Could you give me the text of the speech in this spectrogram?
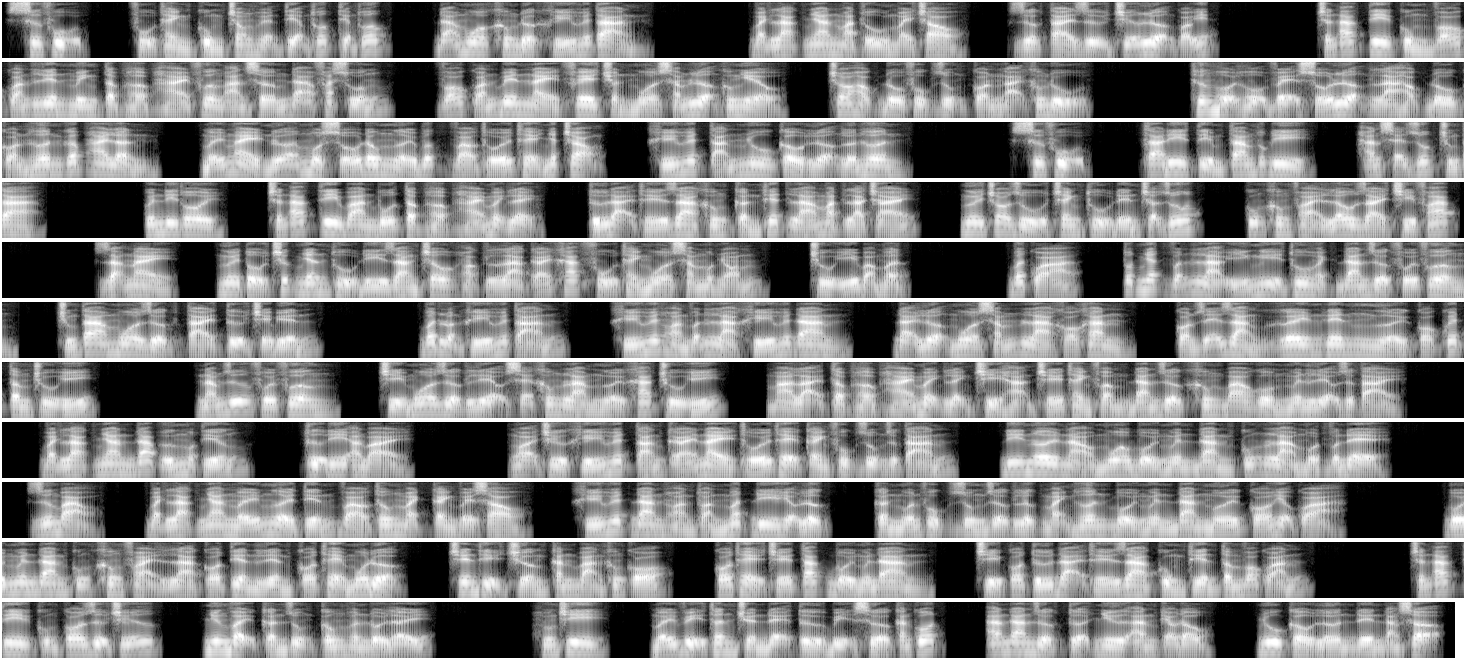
Sư phụ, phủ thành cùng trong huyện tiệm thuốc tiệm thuốc, đã mua không được khí huyết tản. Bạch lạc nhan mặt ủ mày trau dược tài dự trữ lượng có ít. Trấn ác ti cùng võ quán liên minh tập hợp hái phương án sớm đã phát xuống, võ quán bên này phê chuẩn mua sắm lượng không nhiều, cho học đồ phục dụng còn lại không đủ thương hội hộ vệ số lượng là học đồ còn hơn gấp hai lần, mấy ngày nữa một số đông người bước vào thối thể nhất trọng, khí huyết tán nhu cầu lượng lớn hơn. Sư phụ, ta đi tìm tam thúc đi, hắn sẽ giúp chúng ta. Quên đi thôi, trấn ác ti ban bố tập hợp hái mệnh lệnh, tứ đại thế gia không cần thiết lá mặt lá trái, ngươi cho dù tranh thủ đến trợ giúp, cũng không phải lâu dài chi pháp. Dạng này, ngươi tổ chức nhân thủ đi giang châu hoặc là cái khác phủ thành mua sắm một nhóm, chú ý bảo mật. Bất quá, tốt nhất vẫn là ý nghĩ thu hoạch đan dược phối phương, chúng ta mua dược tài tự chế biến. Bất luận khí huyết tán, khí huyết hoàn vẫn là khí huyết đan, đại lượng mua sắm là khó khăn còn dễ dàng gây nên người có quyết tâm chú ý. Nắm giữ phối phương, chỉ mua dược liệu sẽ không làm người khác chú ý, mà lại tập hợp hái mệnh lệnh chỉ hạn chế thành phẩm đan dược không bao gồm nguyên liệu dược tài. Bạch lạc nhan đáp ứng một tiếng, tự đi an bài. Ngoại trừ khí huyết tán cái này thối thể cảnh phục dụng dược tán, đi nơi nào mua bồi nguyên đan cũng là một vấn đề. Dương bảo, bạch lạc nhan mấy người tiến vào thông mạch cảnh về sau, khí huyết đan hoàn toàn mất đi hiệu lực, cần muốn phục dùng dược lực mạnh hơn bồi nguyên đan mới có hiệu quả. Bồi nguyên đan cũng không phải là có tiền liền có thể mua được, trên thị trường căn bản không có có thể chế tác bồi nguyên đan chỉ có tứ đại thế gia cùng thiên tâm võ quán. Trấn ác ti cũng có dự trữ, nhưng vậy cần dụng công vân đổi lấy. Húng chi, mấy vị thân truyền đệ tử bị sửa căn cốt, ăn đan dược tựa như ăn kẹo đậu, nhu cầu lớn đến đáng sợ.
